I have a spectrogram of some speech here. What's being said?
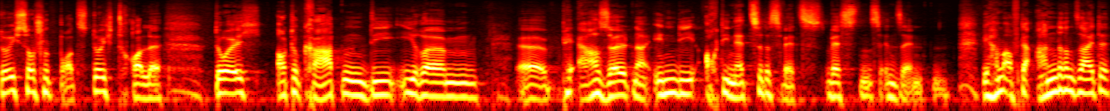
Durch Social Bots, durch Trolle, durch Autokraten, die ihre PR-Söldner in die, auch die Netze des Westens entsenden. Wir haben auf der anderen Seite,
